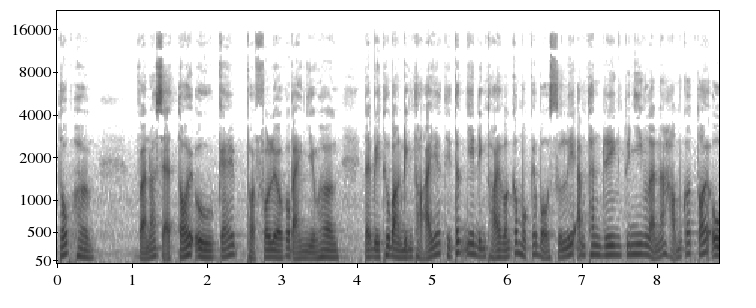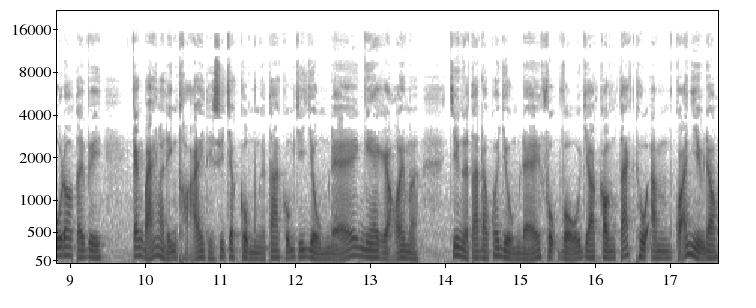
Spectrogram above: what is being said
tốt hơn và nó sẽ tối ưu cái portfolio của bạn nhiều hơn tại vì thu bằng điện thoại á, thì tất nhiên điện thoại vẫn có một cái bộ xử lý âm thanh riêng. Tuy nhiên là nó không có tối ưu đâu tại vì căn bản là điện thoại thì suy cho cùng người ta cũng chỉ dùng để nghe gọi mà chứ người ta đâu có dùng để phục vụ cho công tác thu âm quá nhiều đâu.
